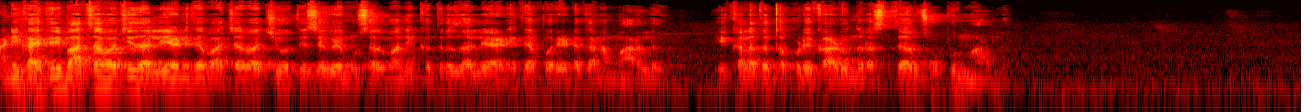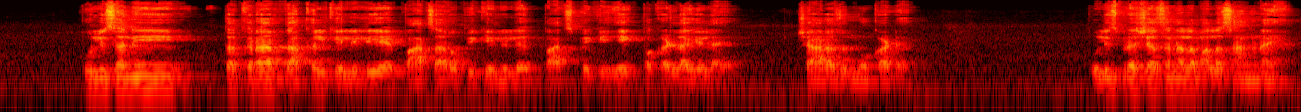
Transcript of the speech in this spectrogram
आणि काहीतरी बाचाबाची झाली आणि त्या बाचाबाचीवर ते सगळे मुसलमान एकत्र झाले आणि त्या पर्यटकांना मारलं. एकाला तर कपडे काढून रस्त्यावर झोपून मारलं. पोलिसांनी तक्रार दाखल केलेली आहे. पाच आरोपी केलेले आहेत. पाचपैकी एक पकडला गेला आहे चार अजून मोकाट आहेत. पोलीस प्रशासनाला मला सांगणं आहे.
